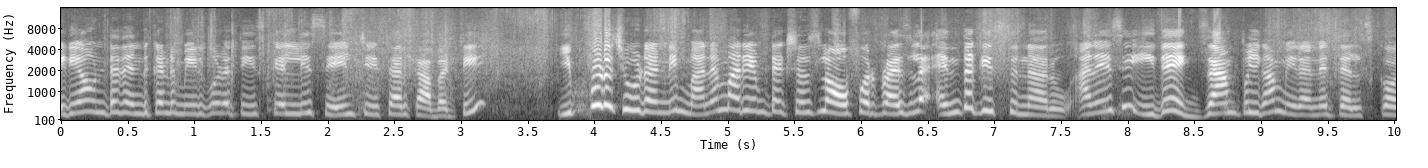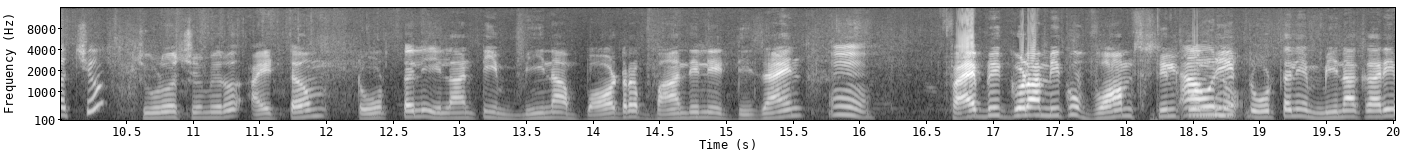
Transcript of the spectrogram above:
ఐడియా ఉంటుంది ఎందుకంటే మీరు కూడా తీసుకెళ్ళి సేల్ చేశారు కాబట్టి. ఇప్పుడు చూడండి మన మరియం టెక్స్టైల్స్లో ఆఫర్ ప్రైస్లో ఎంతకి ఇస్తున్నారు అనేసి ఇదే ఎగ్జాంపుల్గా మీరు అనేది తెలుసుకోవచ్చు చూడవచ్చు మీరు ఐటమ్ టోటలీ ఇలాంటి meena border bandhani design. Fabric కూడా మీకు వామ్ సిల్క్ ఉంది. Totally meenakari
